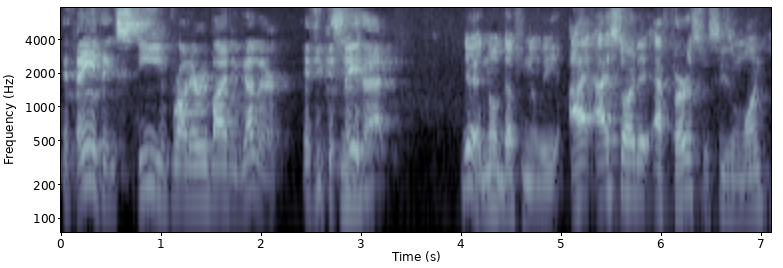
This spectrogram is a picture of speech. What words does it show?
if anything, Steve brought everybody together. If you could say mm-hmm. that. Yeah, no, definitely. I I started at first with season one.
